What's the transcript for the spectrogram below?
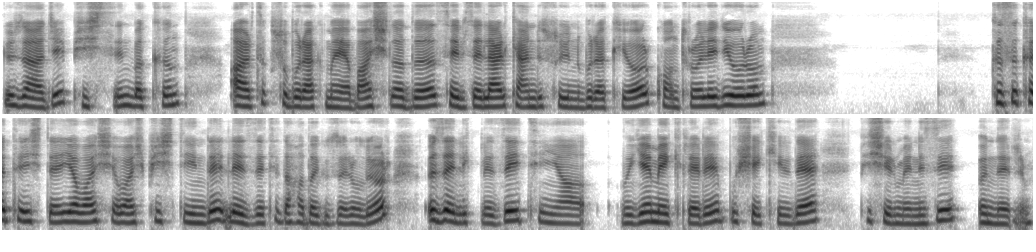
güzelce pişsin. Bakın artık su bırakmaya başladı. Sebzeler kendi suyunu bırakıyor. Kontrol ediyorum. Kısık ateşte yavaş yavaş piştiğinde lezzeti daha da güzel oluyor. Özellikle zeytinyağlı yemekleri bu şekilde pişirmenizi öneririm.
